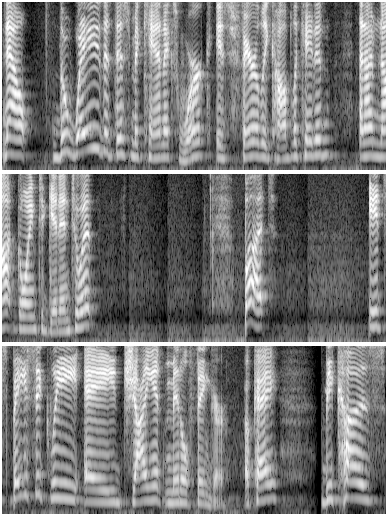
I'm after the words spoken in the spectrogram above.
Now, the way that this mechanics work is fairly complicated and I'm not going to get into it. But it's basically a giant middle finger, okay? Because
